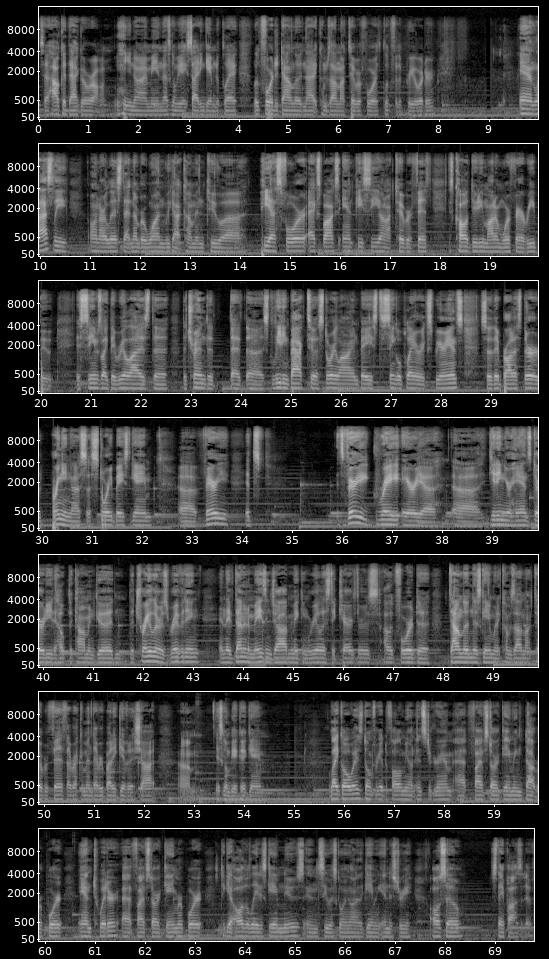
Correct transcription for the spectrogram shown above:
So how could that go wrong? you know what I mean? That's gonna be an exciting game to play. Look forward to downloading that. It comes out on October 4th. Look for the pre-order. And lastly, on our list at number one, we got coming to uh, PS4, Xbox, and PC on October 5th is Call of Duty Modern Warfare Reboot. It seems like they realized the the trend that that uh, is leading back to a storyline based single player experience. So they brought us, they're bringing us a story based game. Uh, very, it's it's very gray area. Uh, getting your hands dirty to help the common good. The trailer is riveting, and they've done an amazing job making realistic characters. I look forward to downloading this game when it comes out on October 5th. I recommend everybody give it a shot. Um, it's going to be a good game. Like always, don't forget to follow me on Instagram at 5stargaming.report and Twitter at 5stargamereport to get all the latest game news and see what's going on in the gaming industry. Also, stay positive.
